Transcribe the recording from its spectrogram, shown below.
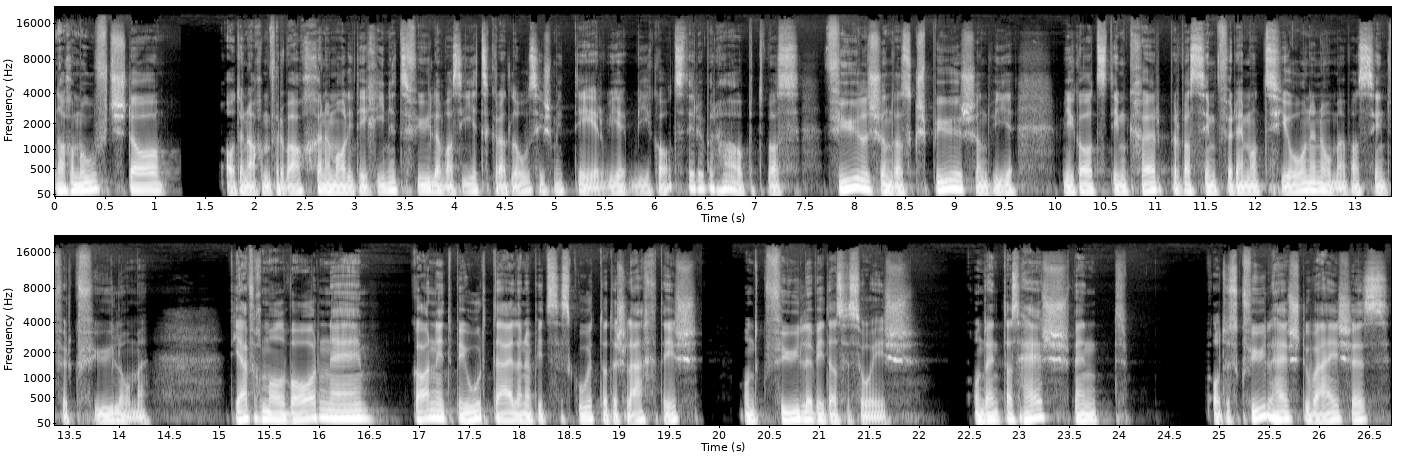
nach dem Aufstehen oder nach dem Verwachen einmal in dich hineinzufühlen, was jetzt gerade los ist mit dir. Wie, wie geht es dir überhaupt? Was fühlst und was spürst und wie, wie geht es deinem Körper? Was sind für Emotionen um? Was sind für Gefühle um? Die einfach mal wahrnehmen, gar nicht beurteilen, ob jetzt das gut oder schlecht ist und fühlen, wie das so ist. Und wenn du das hast, wenn du oder das Gefühl hast, du weißt es,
